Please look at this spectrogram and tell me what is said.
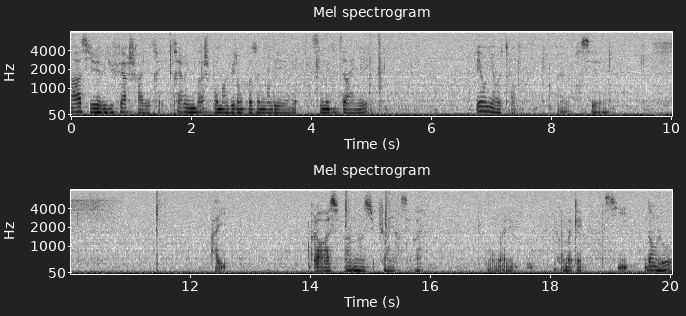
Ah, si j'avais dû faire, je serais allé traire une vache pour m'enlever l'empoisonnement des ces maudites araignées. Et on y retourne. Alors, c'est... Aïe. Alors, ah mince, plus rien, c'est vrai. Bon, bah, allez. La macaque ici, dans l'eau.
